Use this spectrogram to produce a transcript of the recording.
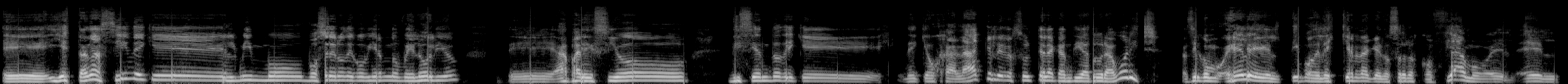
Eh, y es tan así de que el mismo vocero de gobierno, Belolio, eh, apareció diciendo de que, de que ojalá que le resulte la candidatura a Boric. Así como él es el tipo de la izquierda que nosotros confiamos, él, él-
